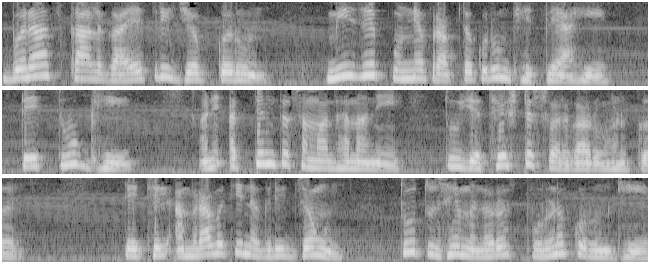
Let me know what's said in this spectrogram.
बराच काल गायत्री जप करून मी जे पुण्य प्राप्त करून घेतले आहे ते तू घे आणि अत्यंत समाधानाने तू यथेष्ट स्वर्गारोहण कर. तेथील अमरावती नगरीत जाऊन तू तुझे मनोरथ पूर्ण करून घे.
